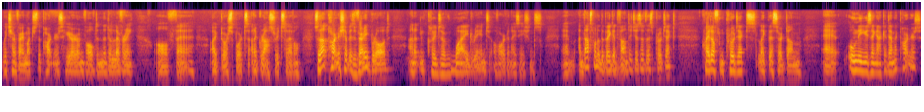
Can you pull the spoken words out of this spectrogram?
which are very much the partners who are involved in the delivery of uh, outdoor sports at a grassroots level. So that partnership is very broad and it includes a wide range of organisations. Um, and that's one of the big advantages of this project. Quite often projects like this are done uh, only using academic partners,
